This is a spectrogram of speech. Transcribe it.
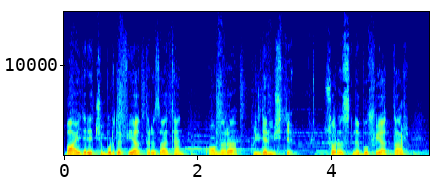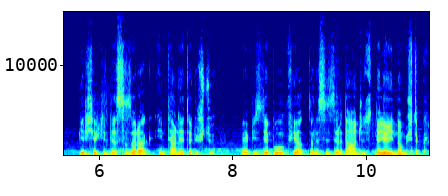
bayiler için burada fiyatları zaten onlara bildirmişti. Sonrasında bu fiyatlar bir şekilde sızarak internete düştü ve biz de bu fiyatları sizlere daha öncesinde yayınlamıştık.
